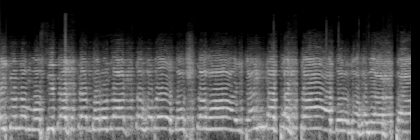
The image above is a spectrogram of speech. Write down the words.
এই জন্য মসজিদ একটা, দরজা আটটা হবে, দশটা হয়। জান্নাত একটা, দরজা হবে আটটা।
